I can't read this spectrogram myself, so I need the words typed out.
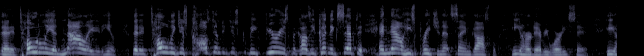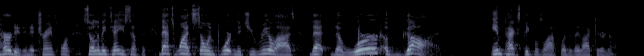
that had totally annihilated him, that had totally just caused him to just be furious because he couldn't accept it. And now he's preaching that same gospel. He heard every word he said, he heard it and it transformed. So let me tell you something. That's why it's so important that you realize that the Word of God impacts people's life, whether they like it or not.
